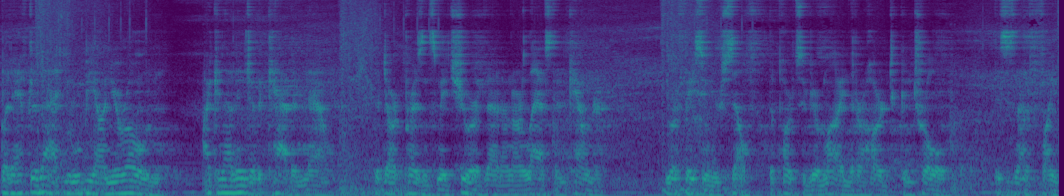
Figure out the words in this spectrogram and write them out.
But after that, you will be on your own. I cannot enter the cabin now. The dark presence made sure of that on our last encounter. You are facing yourself, the parts of your mind that are hard to control. This is not a fight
